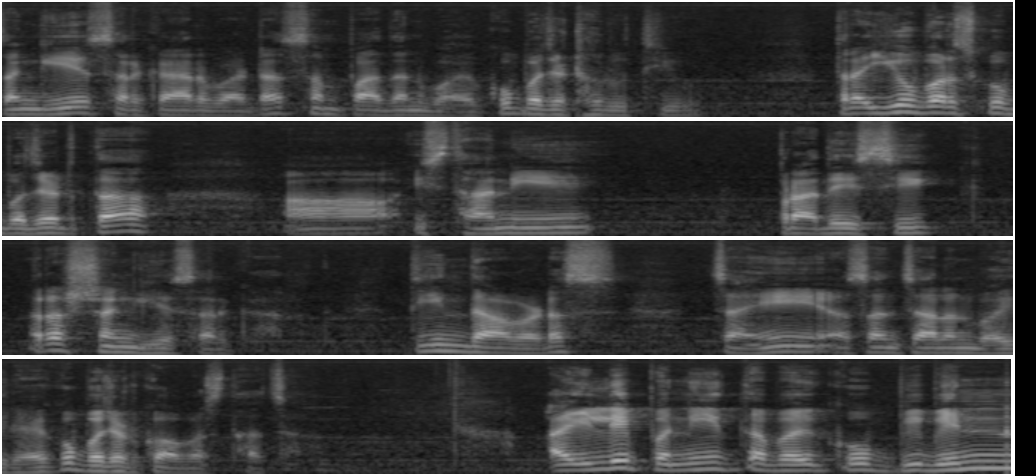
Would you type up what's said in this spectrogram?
सङ्घीय सरकारबाट सम्पादन भएको बजेटहरू थियो। तर यो वर्षको बजेट त स्थानीय प्रादेशिक र सङ्घीय सरकार तिनवटाबाट स- चाहिँ सञ्चालन भइरहेको बजेटको अवस्था छ। अहिले पनि तपाईँको विभिन्न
